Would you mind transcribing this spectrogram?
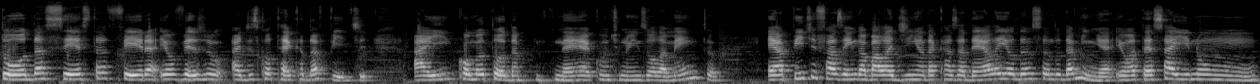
Toda sexta-feira eu vejo a discoteca da Pete. Aí, como eu tô, na, né, continuo em isolamento, é a Pete fazendo a baladinha da casa dela e eu dançando da minha. Eu até saí num,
